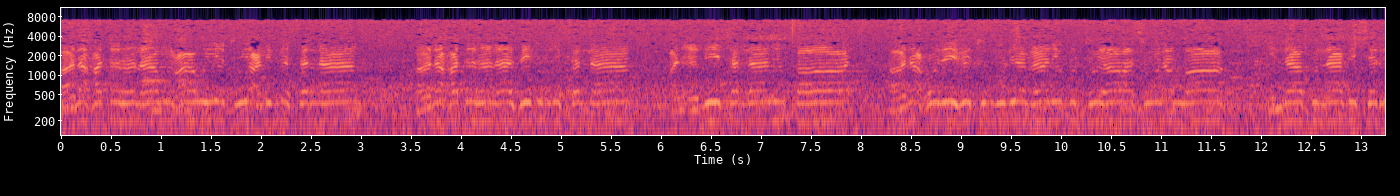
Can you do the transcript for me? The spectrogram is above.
قال حدثنا معاوية يعني بن سلام قال حدثنا زيد بن سلام عن أبي سلام قال قال حذيفة بن اليمان قلت يا رسول الله إنا كنا بالشر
